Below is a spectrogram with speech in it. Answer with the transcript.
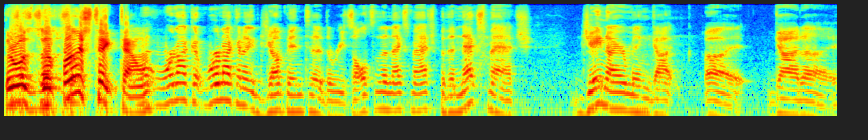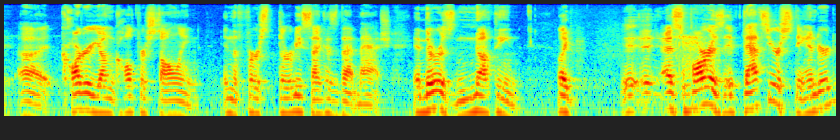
There was so- the so- first takedown. we're we're not go- we're not gonna jump into the results of the next match, but the next match, Jaydin Eierman got uh, got uh, uh, Carter Young called for stalling in the first thirty seconds of that match, and there was nothing like i i as far as if that's your standard.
